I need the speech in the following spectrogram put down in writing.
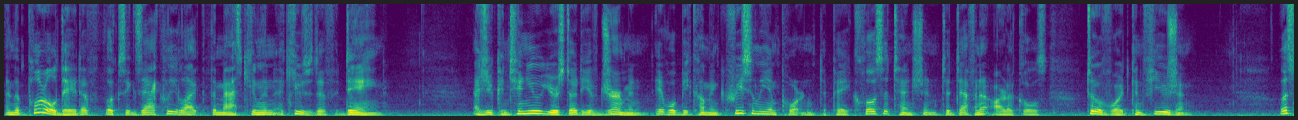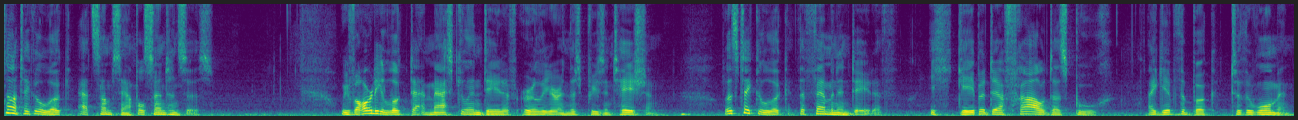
and the plural dative looks exactly like the masculine accusative den. As you continue your study of German, it will become increasingly important to pay close attention to definite articles to avoid confusion. Let's now take a look at some sample sentences. We've already looked at masculine dative earlier in this presentation. Let's take a look at the feminine dative. Ich gebe der Frau das Buch. I give the book to the woman.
